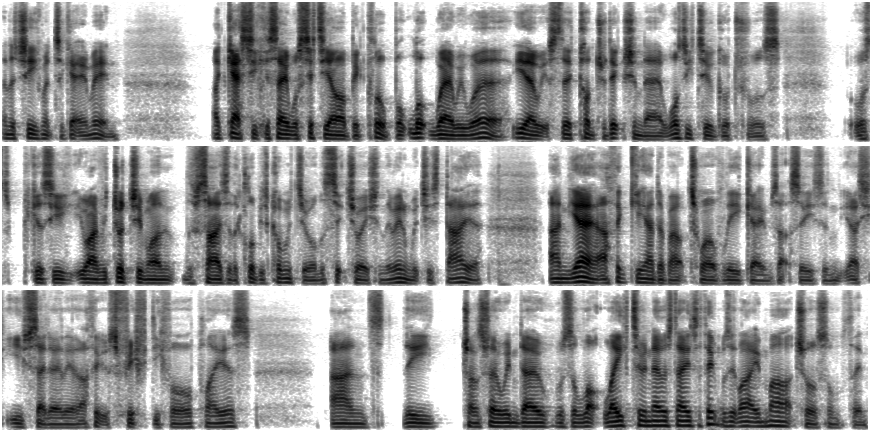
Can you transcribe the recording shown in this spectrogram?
an achievement to get him in. I guess you could say, well, City are a big club, but look where we were. You know, it's the contradiction there. Was he too good for us? Was because you, you either judge him on the size of the club he's coming to or the situation they're in, which is dire. And yeah, I think he had about 12 league games that season. As you said earlier, I think it was 54 players. And the transfer window was a lot later in those days. I think, was it like in March or something?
